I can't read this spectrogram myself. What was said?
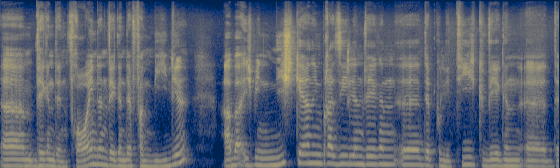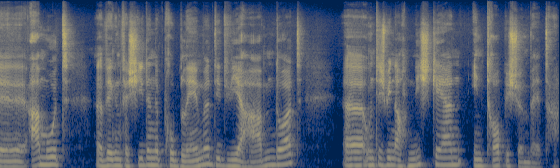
ähm, wegen den Freunden, wegen der Familie. Aber ich bin nicht gerne in Brasilien wegen äh, der Politik, wegen äh, der Armut, äh, wegen verschiedener Probleme, die wir haben dort. Äh, und ich bin auch nicht gern in tropischem Wetter.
